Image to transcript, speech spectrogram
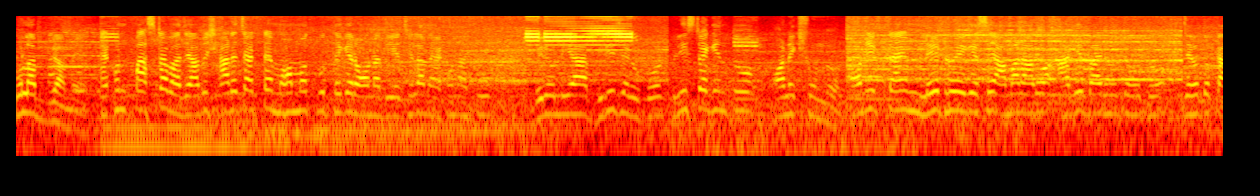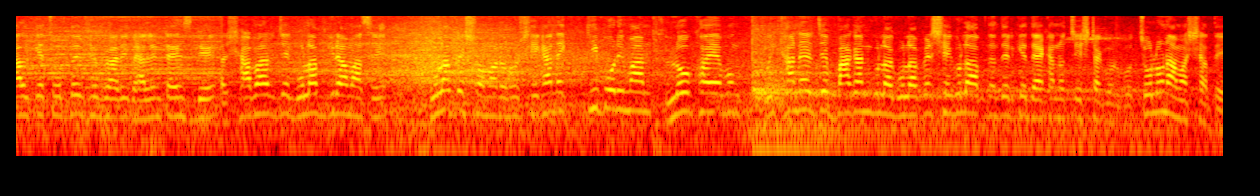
গোলাপ গ্রামে। এখন পাঁচটা বাজে। আমি সাড়ে চারটায় মোহাম্মদপুর থেকে রওনা দিয়েছিলাম। এখন আছি বিরুলিয়া ব্রিজের উপর। ব্রিজটা কিন্তু অনেক সুন্দর। অনেক টাইম লেট হয়ে গেছে। আমার আরও আগে বাইর হতে হতো। যেহেতু কালকে চোদ্দোই ফেব্রুয়ারি ভ্যালেন্টাইন্স ডে সাভার যে গোলাপ গ্রাম আছে, গোলাপের সমারোহ, সেখানে কি পরিমাণ লোক হয় এবং ওইখানের যে বাগানগুলা গোলাপের, সেগুলো আপনাদেরকে দেখানোর চেষ্টা করব। চলুন আমার সাথে।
